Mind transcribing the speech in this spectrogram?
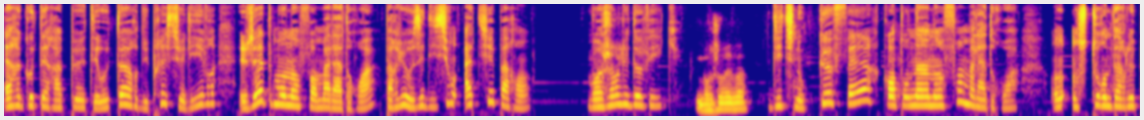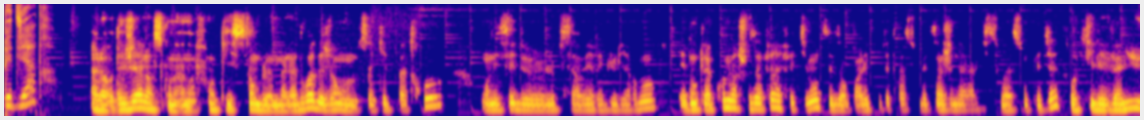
ergothérapeute et auteur du précieux livre J'aide mon enfant maladroit, paru aux éditions Atier Parents. Bonjour Ludovic. Bonjour Eva. Dites-nous que faire quand on a un enfant maladroit? On, on se tourne vers le pédiatre? Alors déjà, lorsqu'on a un enfant qui semble maladroit, déjà on ne s'inquiète pas trop on essaie de l'observer régulièrement. Et donc la première chose à faire, effectivement, c'est d'en parler peut-être à son médecin généraliste ou à son pédiatre pour qu'il évalue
